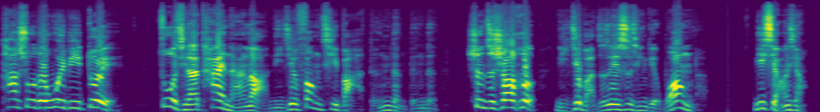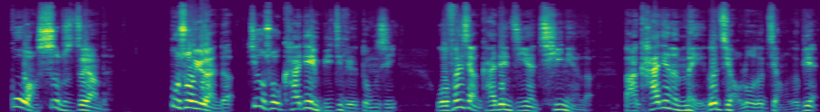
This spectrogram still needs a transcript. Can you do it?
他说的未必对，做起来太难了，你就放弃吧。等等等等，甚至稍后你就把这些事情给忘了。你想一想，过往是不是这样的？不说远的，就说开店笔记里的东西。我分享开店经验七年了，把开店的每个角落都讲了个遍。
